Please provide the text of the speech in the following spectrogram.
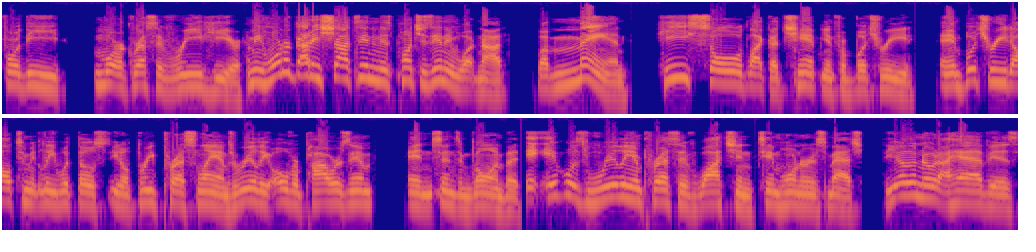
for the more aggressive Reed here. I mean, Horner got his shots in and his punches in and whatnot, but man, he sold like a champion for Butch Reed. And Butch Reed ultimately, with those, you know, three press slams, really overpowers him and sends him going. But it, it was really impressive watching Tim Horner's match. The other note I have is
